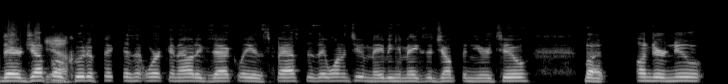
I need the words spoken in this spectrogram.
Their Jeff yeah. Okudah pick isn't working out exactly as fast as they wanted to. Maybe he makes a jump in year two, but under new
